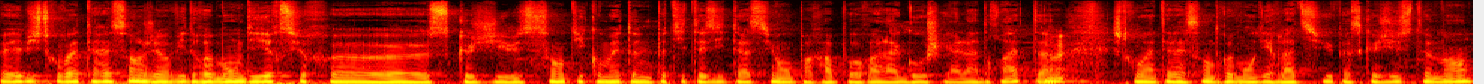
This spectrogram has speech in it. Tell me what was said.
Oui, puis je trouve intéressant, j'ai envie de rebondir sur euh, ce que j'ai senti qu'on mettait une petite hésitation par rapport à la gauche et à la droite. Je trouve intéressant de rebondir là-dessus parce que justement,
